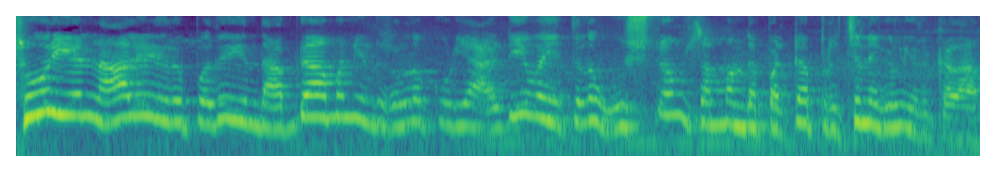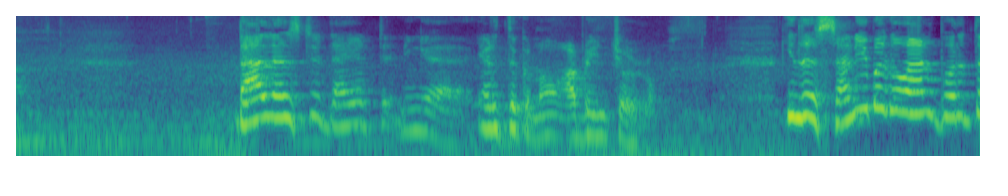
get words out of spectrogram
சூரியன் நாளில் இருப்பது இந்த அப்டாமன் என்று சொல்லக்கூடிய அடி வயிற்றில் உஷ்ணம் சம்பந்தப்பட்ட பிரச்சனைகள் இருக்கலாம். பேலன்ஸ்டு டயட் நீங்கள் எடுத்துக்கணும் அப்படின்னு சொல்கிறோம் இந்த சனி பகவான் பொறுத்த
